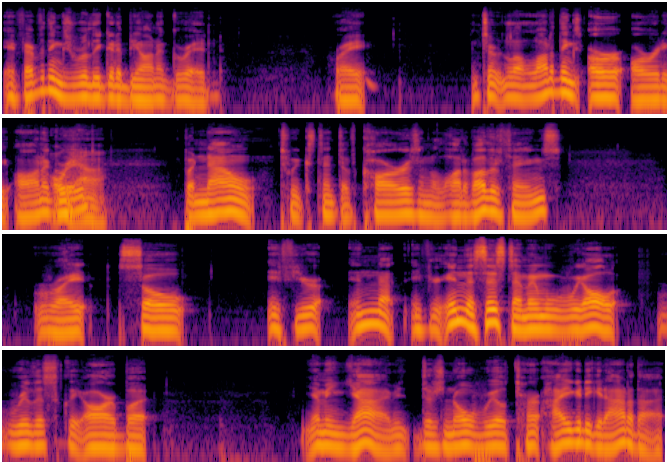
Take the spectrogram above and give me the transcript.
if everything's really going to be on a grid, right? In terms, a lot of things are already on a Oh grid, yeah. but now to extent of cars and a lot of other things, right? So if you're in that, if you're in the system, and we all realistically are, but I mean, yeah, I mean, there's no real turn. How are you going to get out of that?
